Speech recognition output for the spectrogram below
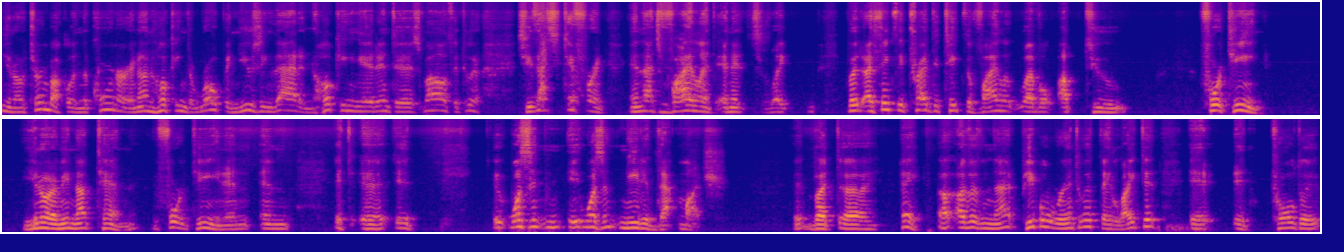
you know, turnbuckle in the corner and unhooking the rope and using that and hooking it into his mouth and doing it. See, that's different and that's violent. And it's like, but I think they tried to take the violent level up to 14. You know what I mean? Not 10, 14. And, and it, uh, it, it wasn't, it wasn't needed that much. But, uh, hey, uh, other than that, people were into it. They liked it. It, it told a,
